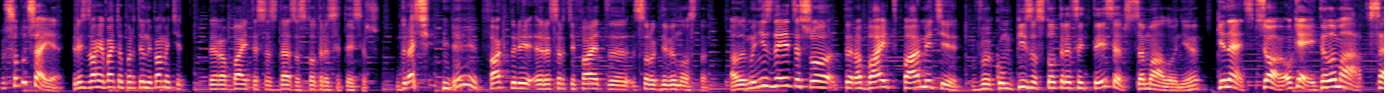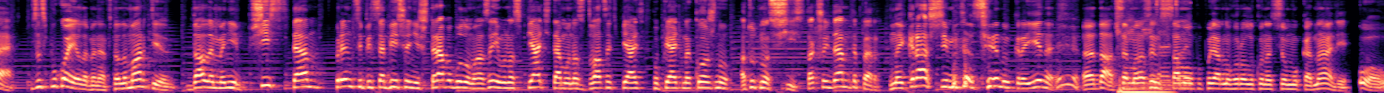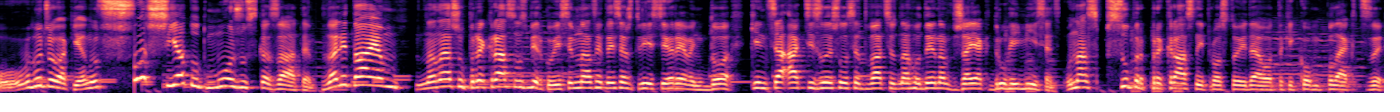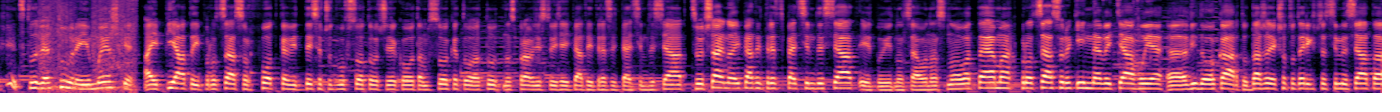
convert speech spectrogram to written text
що тут ще є? 32 ГБ оперативної пам'яті, терабайт SSD за 130 тисяч. До речі, Factory Recertified е, 4090. Але мені здається, що терабайт пам'яті в компі за 130 тисяч це мало, ні? Кінець, все, окей, телемарт, все. Заспокоїли мене в телемарті, дали мені 6 тем. В принципі, це більше, ніж треба було. В магазині у нас 5 тем, у нас 25, по 5 на кожну, а тут у нас 6. Так що йдемо тепер. Найкращий магазин України. Е, да, це магазин з самого популярного ролику на цьому каналі. О, ну чуваки, ну що ж я тут можу сказати? Залітаємо на нашу прекрасну збірку. 18 200 гривень. До кінця акції залишилося 21 година, вже як другий місяць. У нас супер прекрасний просто йде от такий комплект з, з клавіатури і мишки. i5 процесор, фотка від 1200 чи якого там сокету, а тут насправді стоїть i5 3570. Звичайно, i5 3570, і відповідно це у нас нова тема. Процесор, який не витягує е, відеокарту. Навіть якщо тут RX 570,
